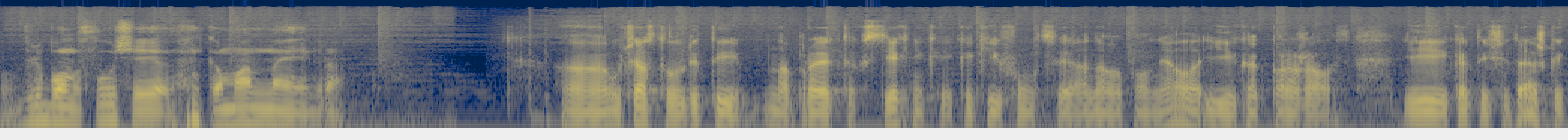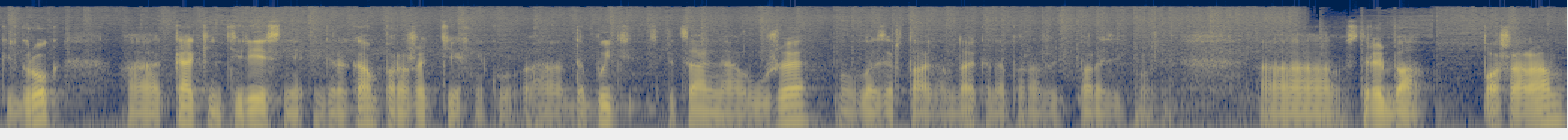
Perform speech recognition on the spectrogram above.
в любом случае командная игра. А, участвовал ли ты на проектах с техникой, какие функции она выполняла и как поражалась? И как ты считаешь, как игрок, а, как интереснее игрокам поражать технику? А, добыть специальное оружие, ну, лазертагом, да, когда поражить, поразить можно. Стрельба по шарам,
